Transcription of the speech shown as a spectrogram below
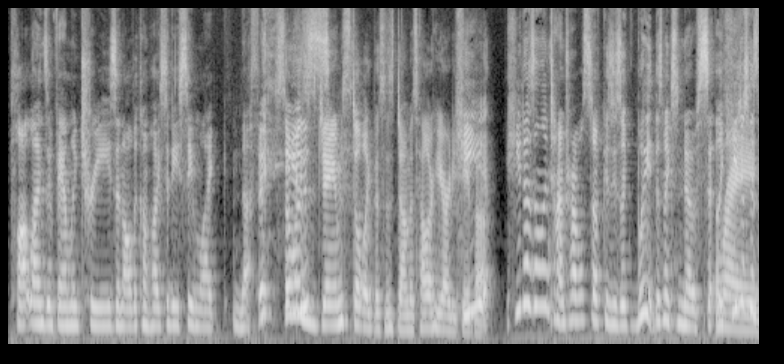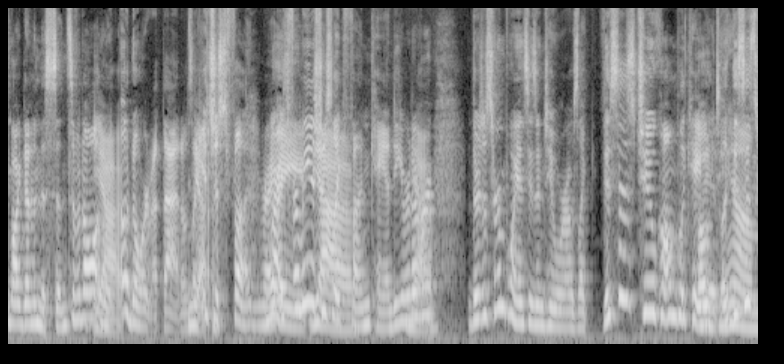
plot lines and family trees and all the complexity seem like nothing. So is James still like this is dumb as hell, or he already he gave up? he doesn't like time travel stuff because he's like, wait, this makes no sense. Like he just gets bogged down in the sense of it all. I'm Yeah. like, oh, don't worry about that. I was like, Yeah. it's just fun, right? It's, for me, it's just like fun candy or whatever. Yeah. There's a certain point in season two where I was like, this is too complicated. Oh, like this is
